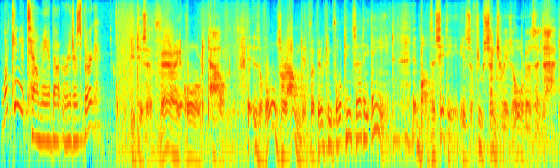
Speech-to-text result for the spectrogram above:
What can you tell me about Rittersberg? It is a very old town. The walls around it were built in 1438, but the city is a few centuries older than that.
